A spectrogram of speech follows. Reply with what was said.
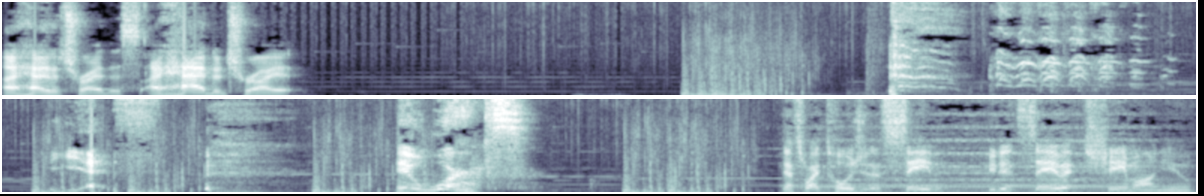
I had to try this. I had to try it. yes! It works! That's why I told you to save it. If you didn't save it, shame on you.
